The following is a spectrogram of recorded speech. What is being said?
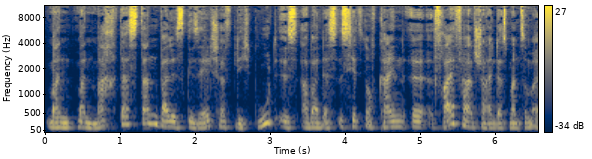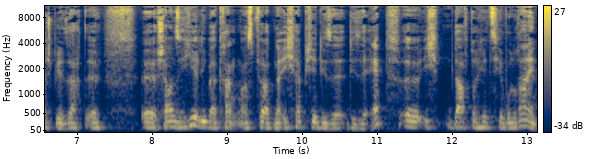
man, man macht das dann, weil es gesellschaftlich gut ist, aber das ist jetzt noch kein äh, Freifahrtschein, dass man zum Beispiel sagt, äh, äh, schauen Sie hier, lieber Krankenhauspförtner, ich habe hier diese, diese App, äh, ich darf doch jetzt hier wohl rein.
